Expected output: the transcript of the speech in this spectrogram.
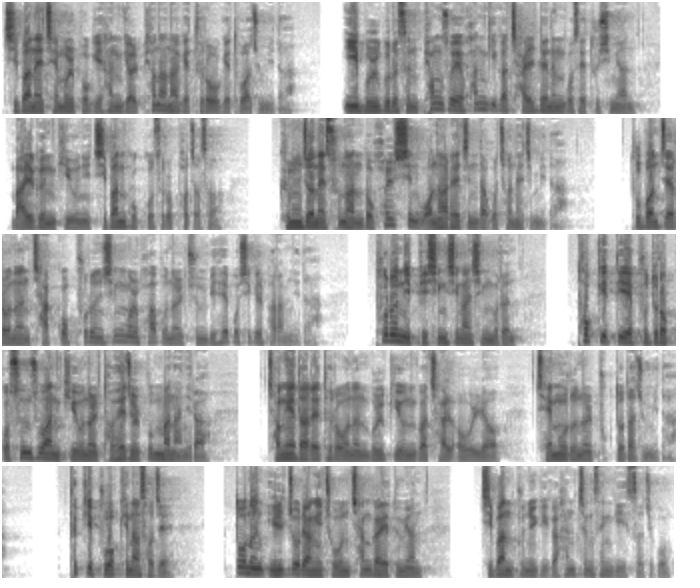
집안의 재물복이 한결 편안하게 들어오게 도와줍니다. 이 물그릇은 평소에 환기가 잘 되는 곳에 두시면 맑은 기운이 집안 곳곳으로 퍼져서 금전의 순환도 훨씬 원활해진다고 전해집니다. 두 번째로는 작고 푸른 식물 화분을 준비해 보시길 바랍니다. 푸른 잎이 싱싱한 식물은 토끼띠의 부드럽고 순수한 기운을 더해줄 뿐만 아니라 정의 달에 들어오는 물기운과 잘 어울려 재물운을 북돋아줍니다. 특히 부엌이나 서재 또는 일조량이 좋은 창가에 두면 집안 분위기가 한층 생기 있어지고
